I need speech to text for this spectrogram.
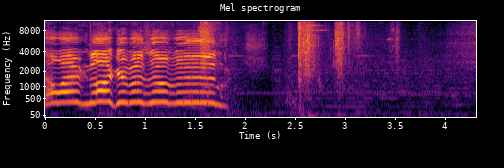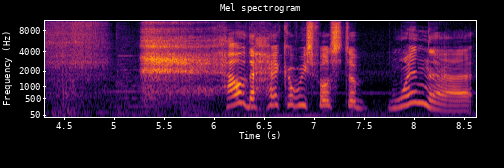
No, I'm locking myself in! How the heck are we supposed to win that?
